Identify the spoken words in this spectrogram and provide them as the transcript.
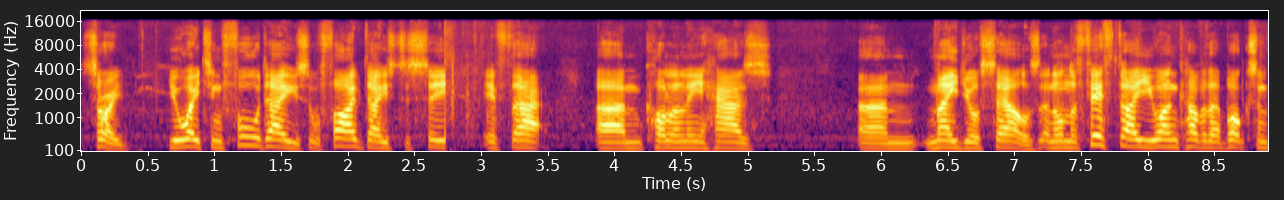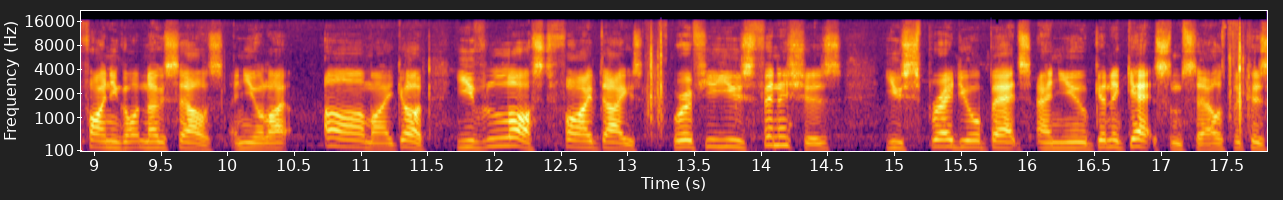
Sorry, you're waiting four days or five days to see if that um, colony has um, made your cells. And on the fifth day, you uncover that box and find you've got no cells. And you're like, oh my God, you've lost five days. Where if you use finishers, you spread your bets and you're going to get some cells because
